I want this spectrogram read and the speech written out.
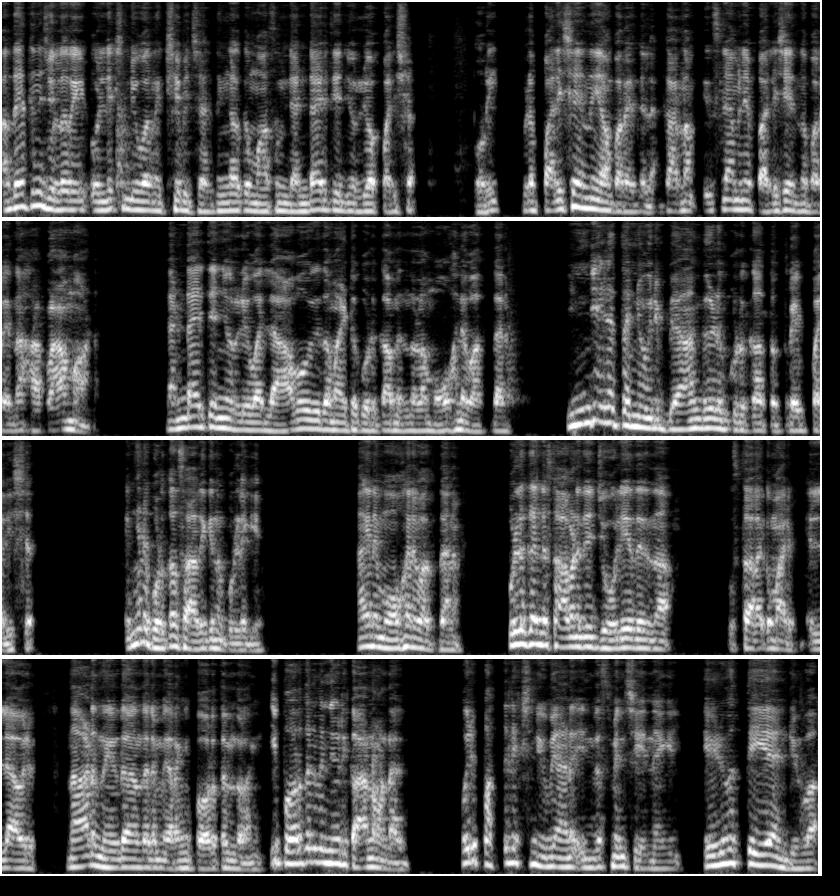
അദ്ദേഹത്തിന്റെ ജ്വല്ലറിയിൽ ഒരു ലക്ഷം രൂപ നിക്ഷേപിച്ചാൽ നിങ്ങൾക്ക് മാസം രണ്ടായിരത്തി അഞ്ഞൂറ് രൂപ പലിശ. സോറി ഇവിടെ പലിശ എന്ന് ഞാൻ പറയുന്നില്ല. കാരണം ഇസ്ലാമിനെ പലിശ എന്ന് പറയുന്ന ഹറാമാണ്. രണ്ടായിരത്തി അഞ്ഞൂറ് രൂപ ലാഭവിഹിതമായിട്ട് കൊടുക്കാം എന്നുള്ള മോഹന വാഗ്ദാനം. ഇന്ത്യയിലെ തന്നെ ഒരു ബാങ്കുകളും കൊടുക്കാത്തത്രയും പലിശ. എങ്ങനെ കൊടുക്കാൻ സാധിക്കുന്നു പുള്ളിക്ക്? അങ്ങനെ മോഹന വാഗ്ദാനം. പുള്ളിക്കാരന്റെ സ്ഥാപനത്തിൽ ജോലി ചെയ്തിരുന്ന ഉസ്താദക്കന്മാരും എല്ലാവരും നാട് നീണ്ടാന്തരം ഇറങ്ങി പ്രവർത്തനം തുടങ്ങി. ഈ പ്രവർത്തനത്തിന് ഒരു കാരണം ഉണ്ടായിരുന്നു. ഒരു പത്ത് ലക്ഷം രൂപയാണ് ഇൻവെസ്റ്റ്മെന്റ് ചെയ്യുന്നതെങ്കിൽ എഴുപത്തി അയ്യായിരം രൂപ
